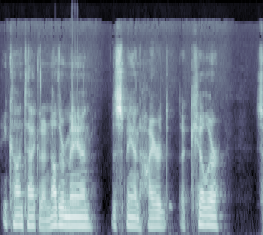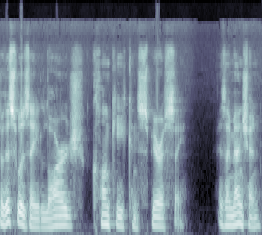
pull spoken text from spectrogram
He contacted another man. This man hired the killer. So this was a large, clunky conspiracy. As I mentioned,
